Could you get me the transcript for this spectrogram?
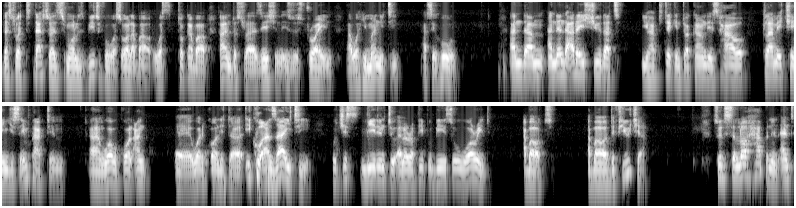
That's what that's what Small is Beautiful was all about. It was talking about how industrialization is destroying our humanity as a whole. And um, and then the other issue that you have to take into account is how climate change is impacting um, what we call uh, what we call it uh, eco anxiety, which is leading to a lot of people being so worried about about the future. So there's a lot happening, and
